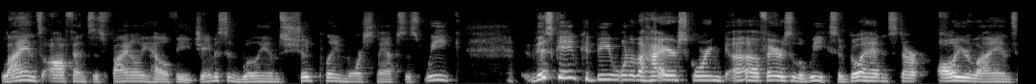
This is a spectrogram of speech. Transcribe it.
Lions offense is finally healthy. Jameson Williams should play more snaps this week. This game could be one of the higher scoring uh, affairs of the week. So go ahead and start all your Lions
